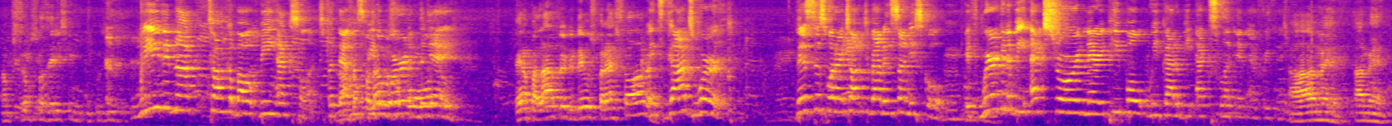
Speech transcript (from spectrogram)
Não precisamos fazer isso, inclusive. We did not talk about being excellent, but that must be the word of the day. É a palavra de Deus para esta hora. It's God's word. This is what I talked about in Sunday school. Mm-hmm. If we're going to be extraordinary people, we've got to be excellent in everything. Amém, amém.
